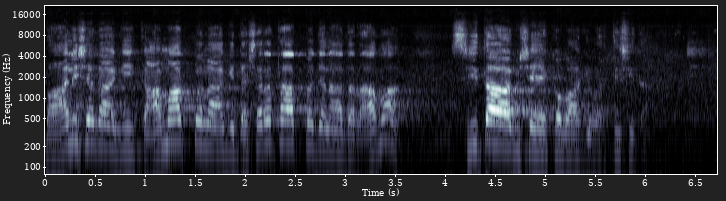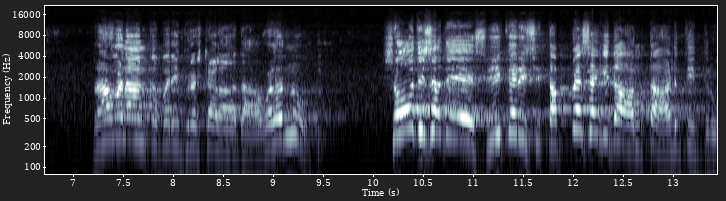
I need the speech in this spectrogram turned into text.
ಬಾಲಿಶನಾಗಿ, ಕಾಮಾತ್ಮನಾಗಿ, ದಶರಥಾತ್ಮಜನಾದ ರಾಮ ಸೀತಾಭಿಷೇಕವಾಗಿ ವರ್ತಿಸಿದ. ರಾವಣಾಂಕ ಪರಿಭ್ರಷ್ಟಳಾದ ಅವಳನ್ನು ಶೋಧಿಸದೆಯೇ ಸ್ವೀಕರಿಸಿ ತಪ್ಪೆಸಗಿದ ಅಂತ ಆಡುತ್ತಿದ್ರು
